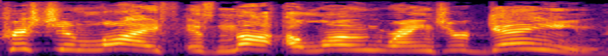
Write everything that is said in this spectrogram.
Christian life is not a Lone Ranger game.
